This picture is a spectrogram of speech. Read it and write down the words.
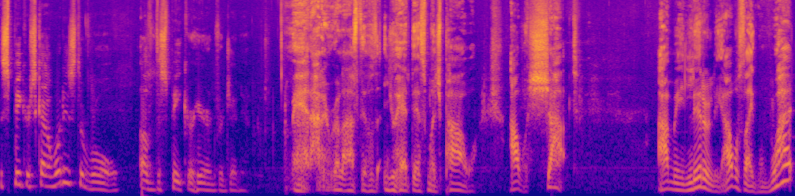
Speaker Scott, what is the role of the speaker here in Virginia? Man, I didn't realize there was, you had this much power. I was shocked. I mean, literally, I was like, what?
